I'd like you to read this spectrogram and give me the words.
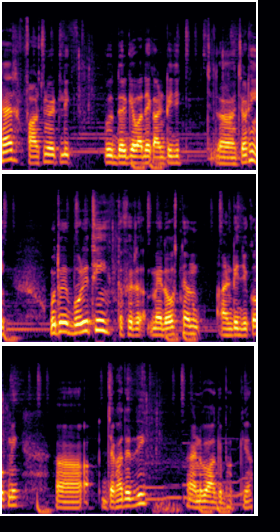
खैर फॉर्चुनेटली कुछ देर के बाद एक आंटी जी चढ़ी। वो तो बुरी थी तो फिर मेरे दोस्त ने उन आंटी जी को अपनी जगह दे दी एंड वो आगे भाग गया।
